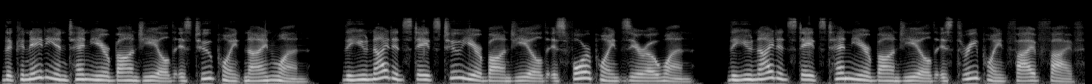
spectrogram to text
The Canadian 10-year bond yield is 2.91. The United States 2-year bond yield is 4.01. The United States 10-year bond yield is 3.55.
